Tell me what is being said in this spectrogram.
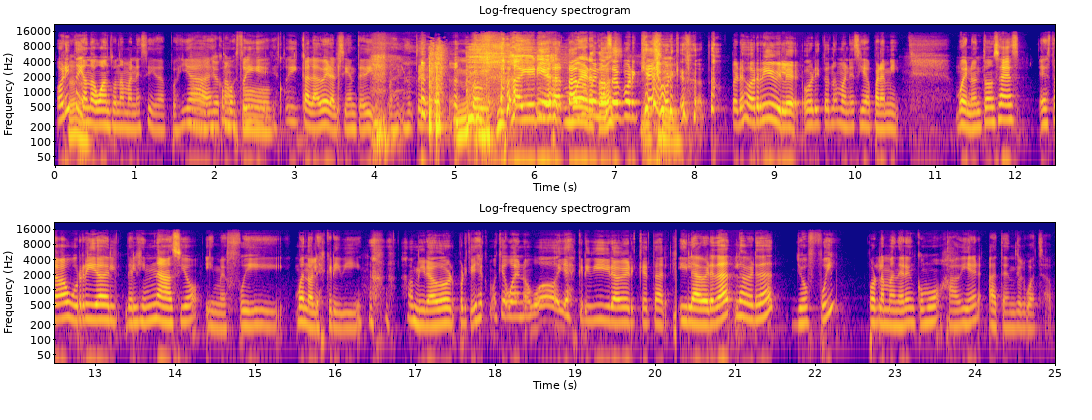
Ahorita Claro. ya no aguanto una amanecida, pues ya No, es yo como estoy, tampoco. estoy calavera al siguiente día. pues, no hidratándome, muertos. no sé por qué, Sí. porque pero es horrible. Ahorita no amanecía para mí. Bueno, entonces estaba aburrida del, del gimnasio y me fui, bueno, le escribí a Mirador porque dije como que bueno, voy a escribir a ver qué tal. Y la verdad, la verdad, yo fui por la manera en cómo Javier atendió el WhatsApp.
